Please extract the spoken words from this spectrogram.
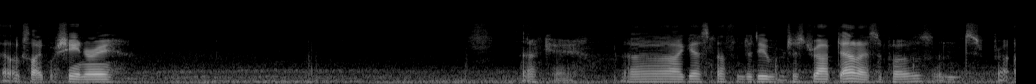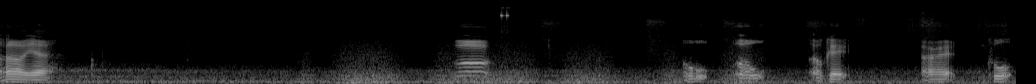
That looks like machinery. Okay. Uh, I guess nothing to do but just drop down, I suppose, and... Oh, yeah. Oh, oh, oh. okay. Alright, cool.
